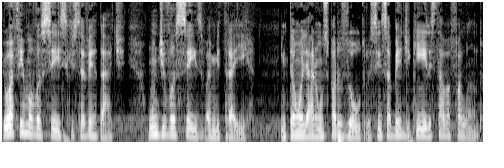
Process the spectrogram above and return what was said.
Eu afirmo a vocês que isto é verdade. Um de vocês vai me trair. Então olharam uns para os outros, sem saber de quem ele estava falando.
